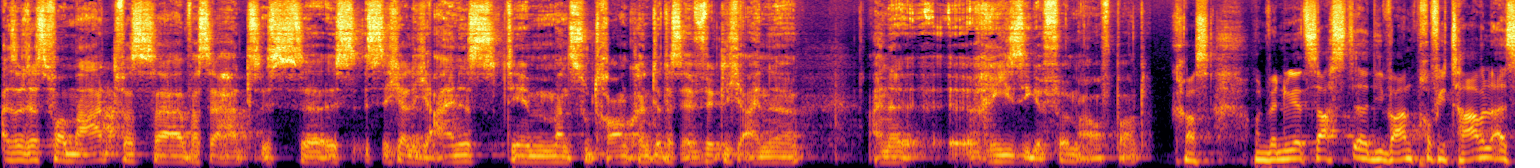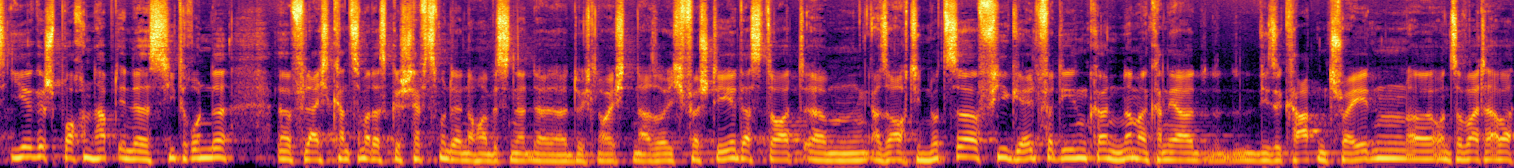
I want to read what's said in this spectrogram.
Also das Format, was er, was er hat, ist, äh, ist, ist sicherlich eines, dem man zutrauen könnte, dass er wirklich eine eine äh, riesige Firma aufbaut. Krass. Und wenn du jetzt sagst, äh, die waren profitabel, als ihr gesprochen habt in der Seed-Runde, äh, vielleicht kannst du mal das Geschäftsmodell noch mal ein bisschen durchleuchten. Also ich verstehe, dass dort ähm, also auch die Nutzer viel Geld verdienen können. Ne? Man kann ja diese Karten traden und so weiter. Aber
